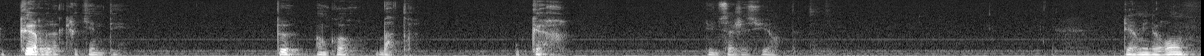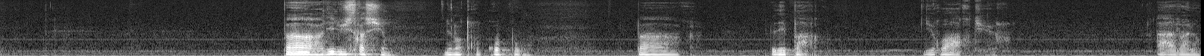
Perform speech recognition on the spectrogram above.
le cœur de la chrétienté peut encore battre au cœur d'une sagesse suivante. Terminerons par l'illustration de notre propos, par le départ du roi Arthur à Avalon.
